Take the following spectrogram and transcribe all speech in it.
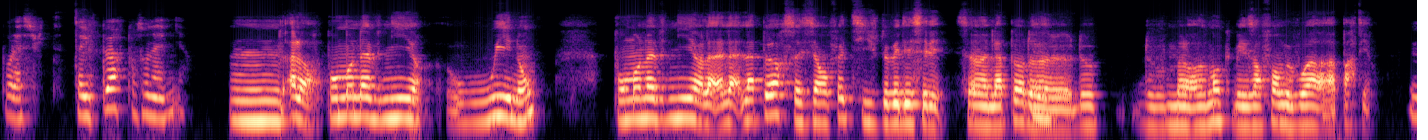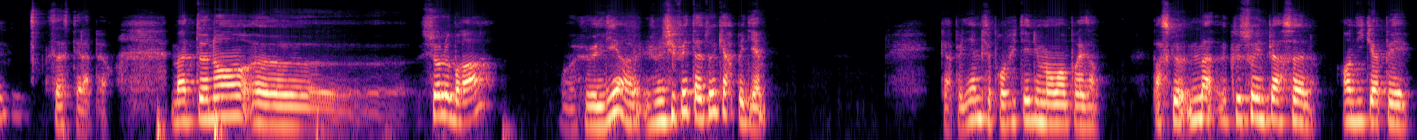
pour la suite? Tu as eu peur pour ton avenir? Hum, Alors, pour mon avenir, oui et non. Pour mon avenir, la, la, peur, c'est en fait si je devais décéder. C'est la peur de, hum. de, de, malheureusement que mes enfants me voient partir. Hum. Ça, c'était la peur. Maintenant, euh, sur le bras, je vais le dire, je me suis fait tatouer Carpe Diem. Carpe Diem, c'est profiter du moment présent. Parce que que ce soit une personne handicapée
